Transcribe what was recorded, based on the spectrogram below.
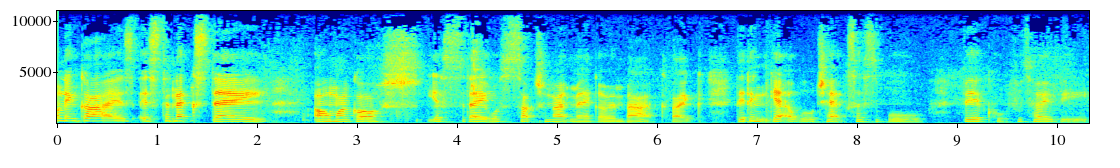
Guys, it's the next day. Oh my gosh, yesterday was such a nightmare going back. Like, they didn't get a wheelchair accessible vehicle for Toby,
